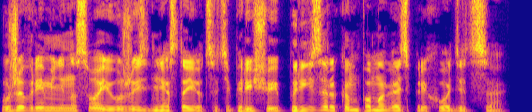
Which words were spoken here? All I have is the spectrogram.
Уже времени на свою жизнь не остается, теперь еще и призракам помогать приходится.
